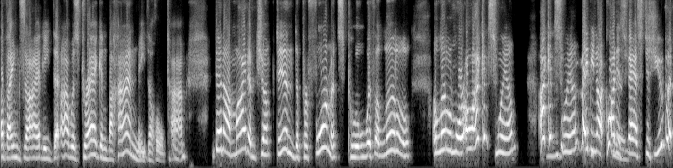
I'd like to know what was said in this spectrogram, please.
of anxiety that I was dragging behind me the whole time, then I might have jumped in the performance pool with a little, a little more, oh, I can swim. I can Mhm. swim, maybe not quite as fast as you, but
